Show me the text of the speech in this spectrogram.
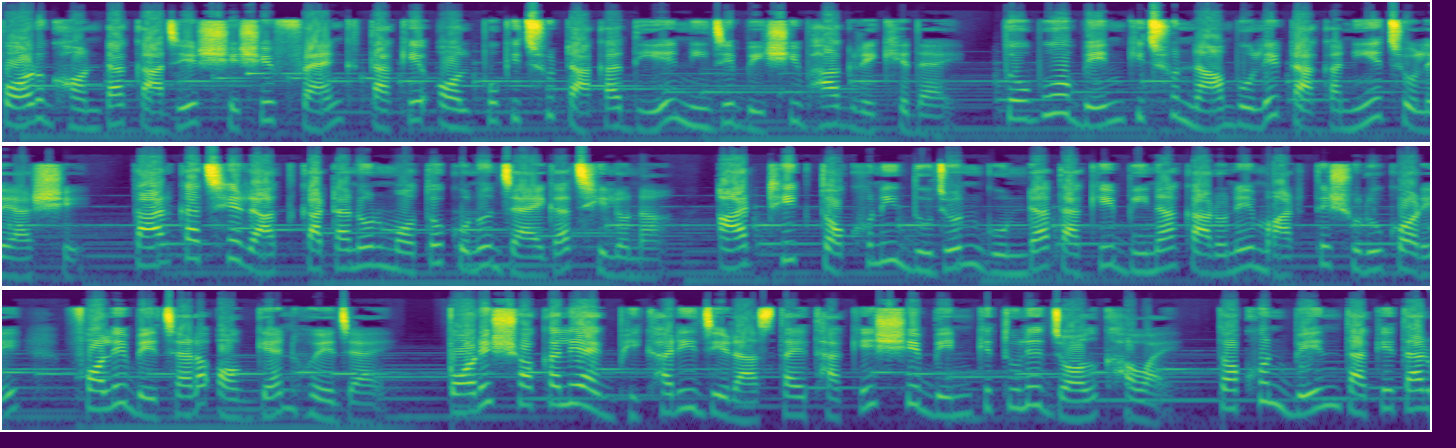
পর ঘণ্টা কাজের শেষে ফ্র্যাঙ্ক তাকে অল্প কিছু টাকা দিয়ে নিজে বেশি ভাগ রেখে দেয়। তবুও বেন কিছু না বলে টাকা নিয়ে চলে আসে। তার কাছে রাত কাটানোর মতো কোনো জায়গা ছিল না। আর ঠিক তখনই দুজন গুন্ডা তাকে বিনা কারণে মারতে শুরু করে, ফলে বেচারা অজ্ঞান হয়ে যায়। পরের সকালে এক ভিখারি যে রাস্তায় থাকে, সে বেনকে তুলে জল খাওয়ায়। তখন বেন তাকে তার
